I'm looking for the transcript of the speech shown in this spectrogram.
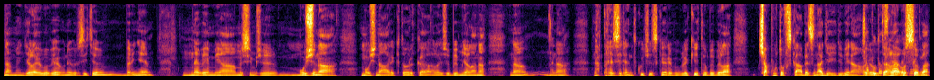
na Mendelejevově univerzitě v Brně. Nevím, já myslím, že možná, možná rektorka, ale že by měla na, na, na, na prezidentku České republiky, to by byla Čaputovská beznaděj, kdyby náhodou Čaputovská tahle beznaděj. osoba,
